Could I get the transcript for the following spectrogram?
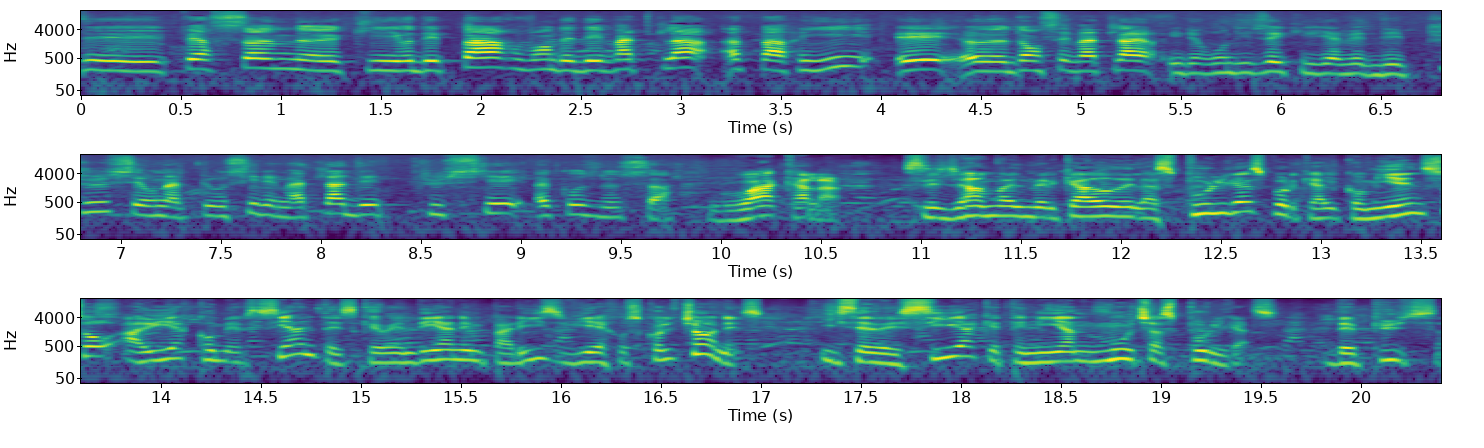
des personnes qui au départ vendaient des matelas à Paris et euh, dans ces matelas, on disait qu'il y avait des puces et on appelait aussi les matelas des puciers à cause de ça. Guácala. Se llama el mercado de las pulgas porque al comienzo había comerciantes que vendían en París viejos colchones y se decía que tenían muchas pulgas, de puces.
